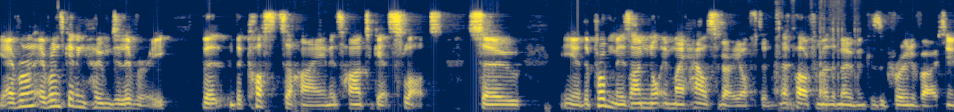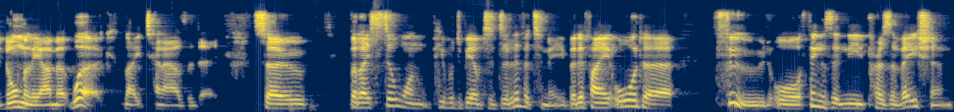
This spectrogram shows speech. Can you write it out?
everyone everyone's getting home delivery, but the costs are high and it's hard to get slots. So you know, the problem is I'm not in my house very often, apart from at the moment because of coronavirus. You know, normally I'm at work like 10 hours a day. So, but I still want people to be able to deliver to me. But if I order food or things that need preservation,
